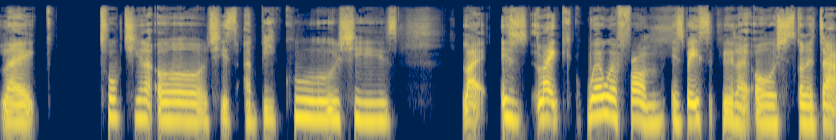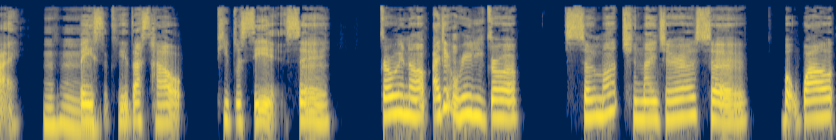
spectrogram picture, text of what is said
like talk to you like, oh, she's Abiku, she's like, is like where we're from is basically like, oh, she's gonna die. Mm-hmm. Basically, that's how people see it. So growing up, I didn't really grow up so much in Nigeria. So, but while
